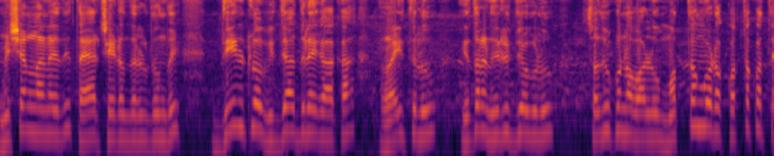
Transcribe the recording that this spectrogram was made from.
మిషన్లు అనేది తయారు చేయడం జరుగుతుంది. దీంట్లో విద్యార్థులే కాక రైతులు ఇతర నిరుద్యోగులు చదువుకున్న వాళ్ళు మొత్తం కూడా కొత్త కొత్త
